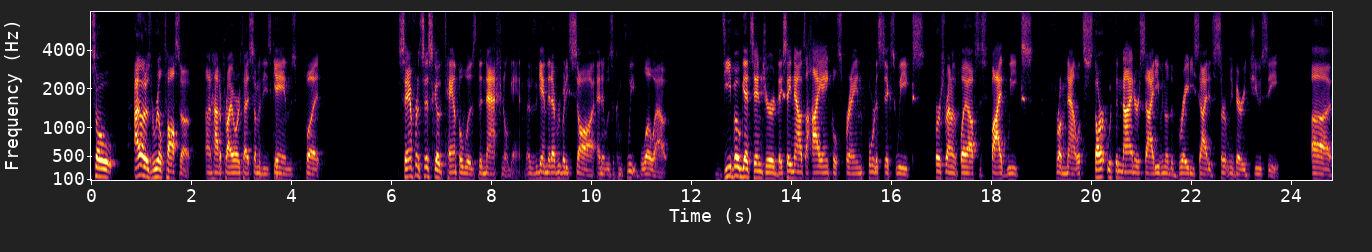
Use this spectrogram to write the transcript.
so I thought it was a real toss up on how to prioritize some of these games, but San Francisco Tampa was the national game. It was the game that everybody saw, and it was a complete blowout. Deebo gets injured. They say now it's a high ankle sprain, four to six weeks. First round of the playoffs is five weeks from now. Let's start with the Niners side, even though the Brady side is certainly very juicy. Uh,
